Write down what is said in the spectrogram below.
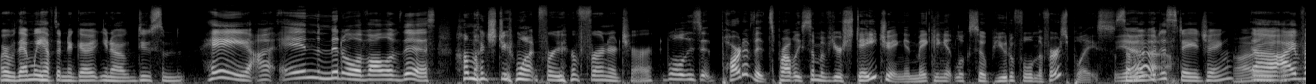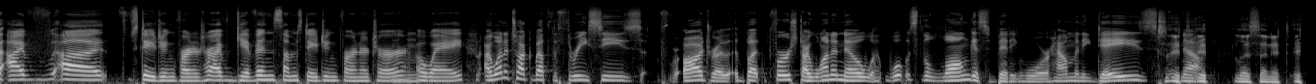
Or then we have to negotiate, you know, do some. Hey, uh, in the middle of all of this, how much do you want for your furniture? well, is it part of it's probably some of your staging and making it look so beautiful in the first place? Some of it is staging. Uh, I- I've I've uh, staging furniture. I've given some staging furniture Mm-hmm. away. I want to talk about the three C's for Audra, but first I want to know what was the longest bidding war? How many days? It, no. it, listen, it, it,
